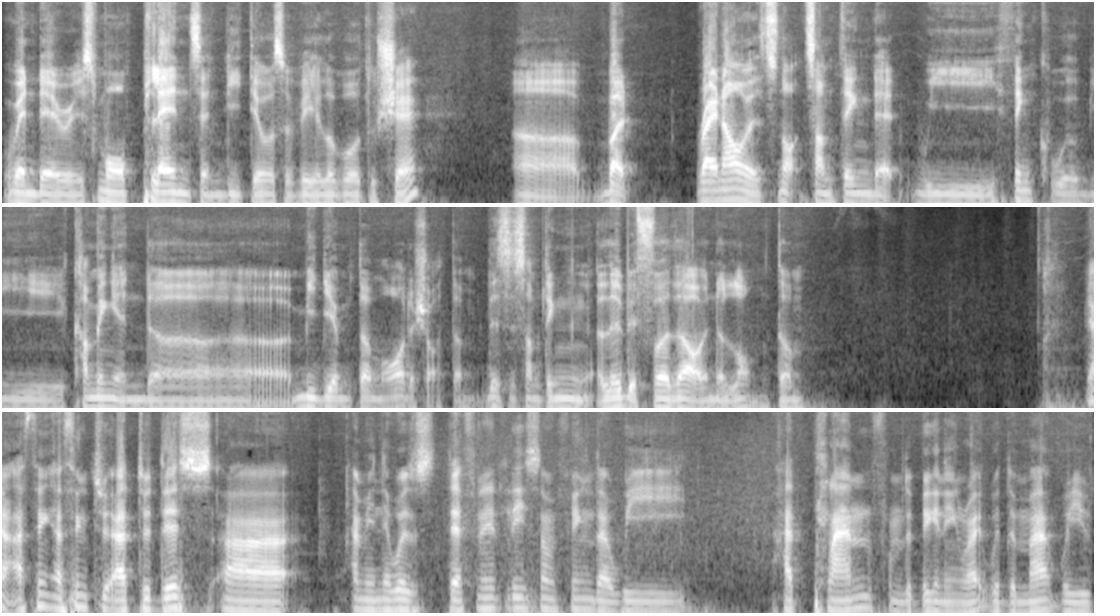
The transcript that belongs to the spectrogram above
when there is more plans and details available to share. Uh, but right now, it's not something that we think will be coming in the medium term or the short term. This is something a little bit further out in the long term. Yeah, I think I think to add to this, uh, I mean, it was definitely something that we had planned from the beginning, right? With the map, we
